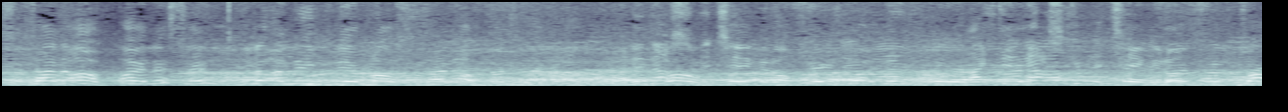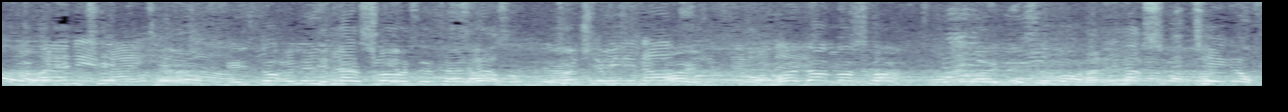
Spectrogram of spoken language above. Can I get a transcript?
him. You're not illegally obliged to take it off. I didn't ask him to take it off. He's not legally I didn't ask him to take it off. I didn't take it off. He's not illegally Didn't ask him. obliged to take it off. Touch me, didn't ask him. Hey, right that back on. Hey, listen, man. I didn't ask him to take it off.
